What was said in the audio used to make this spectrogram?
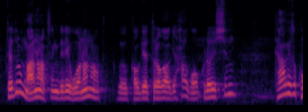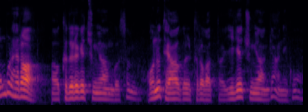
되도록 많은 학생들이 원하는 학, 그, 거기에 들어가게 하고 그러신 대학에서 공부를 해라. 어, 그들에게 중요한 것은 어느 대학을 들어갔다 이게 중요한 게 아니고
